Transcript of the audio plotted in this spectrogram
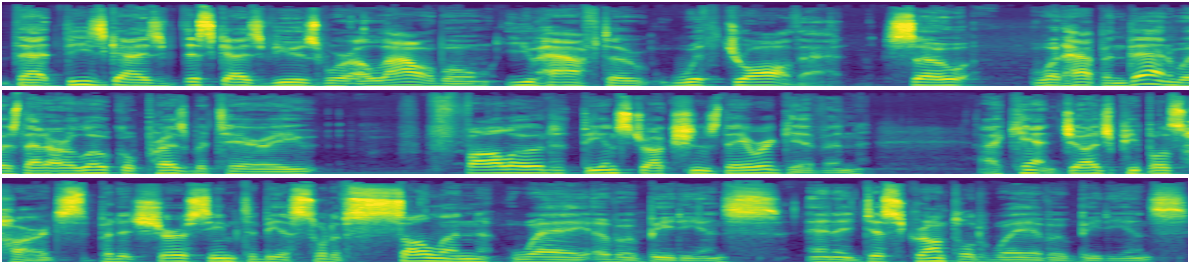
that these guys, this guy's views were allowable. You have to withdraw that. So what happened then was that our local presbytery followed the instructions they were given I can't judge people's hearts, but it sure seemed to be a sort of sullen way of obedience and a disgruntled way of obedience.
